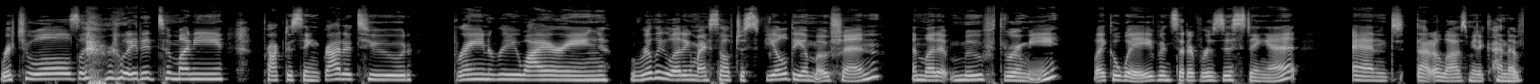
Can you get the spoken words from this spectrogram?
rituals related to money, practicing gratitude, brain rewiring, really letting myself just feel the emotion and let it move through me like a wave instead of resisting it. And that allows me to kind of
